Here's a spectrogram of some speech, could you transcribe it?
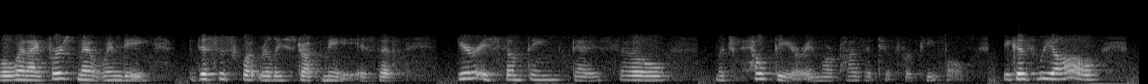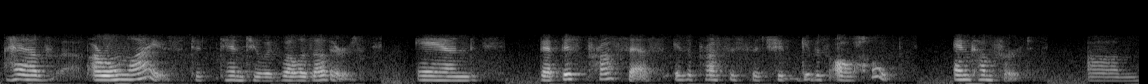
Well, when I first met Wendy, this is what really struck me is that here is something that is so much healthier and more positive for people. Because we all have our own lives to tend to as well as others. And that this process is a process that should give us all hope and comfort. Um,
